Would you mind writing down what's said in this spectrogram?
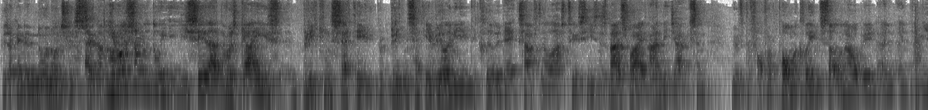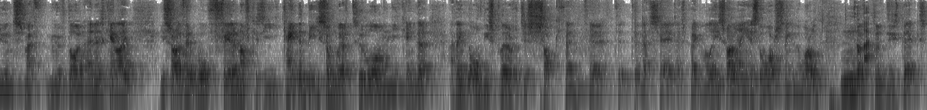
who's a kind of no nonsense centre. Uh, you know something though, you, you say that there was guys Brechin City, Brechin City really needed to clear the decks after the last two seasons. That's why Andy Jackson moved to Forfar, Paul McLean still in Albion, and, and, and Ewan Smith moved on. And it's kind of like you sort of think, well, fair enough, because you kind of be somewhere too long. You kind of, I think all these players were just sucked into to, to this uh, this big malaise. So I don't think it's the worst thing in the world to have cleared these decks.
